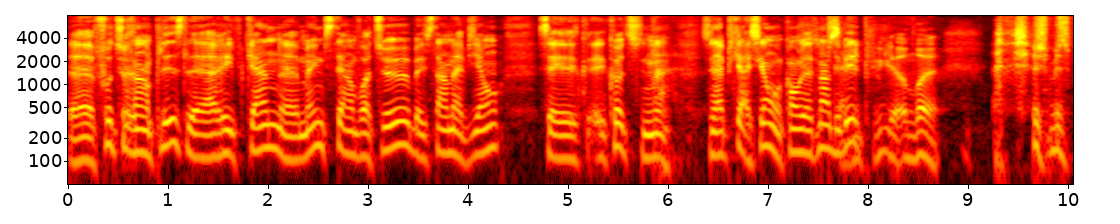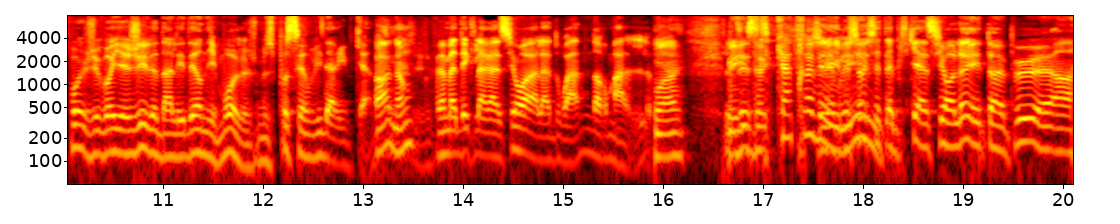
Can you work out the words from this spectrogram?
Euh, faut que tu remplisses le Arrive euh, même si t'es en voiture, ben si t'es en avion. C'est, écoute, c'est une, une, application complètement débile. plus, là. Moi, je me suis pas, j'ai voyagé là, dans les derniers mois. Là, je me suis pas servi d'arrive Ah non? J'ai fait ma déclaration à la douane normale. Ouais. Mais de 80 000. J'ai l'impression que cette application-là est un peu euh, en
